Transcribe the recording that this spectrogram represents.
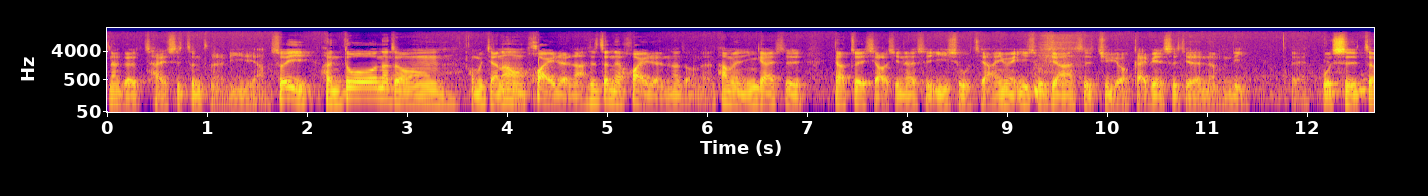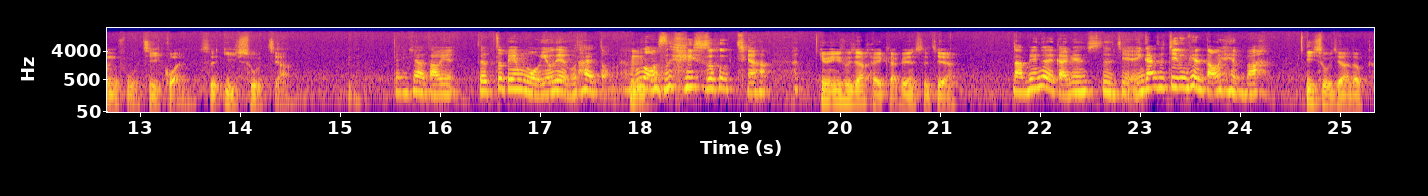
那个才是真正的力量。所以很多那种我们讲那种坏人啊，是真的坏人那种的，他们应该是要最小心的是艺术家，因为艺术家是具有改变世界的能力。对，不是政府机关，是艺术家。等一下，导演，这这边我有点不太懂哎，为什么是艺术家？因为艺术家可以改变世界。哪边可以改变世界？应该是纪录片导演吧？艺术家都可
